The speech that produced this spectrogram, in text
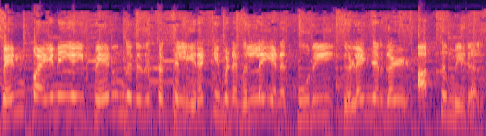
பெண் பயணியை பேருந்து நிறுத்தத்தில் இறக்கிவிடவில்லை என கூறி இளைஞர்கள் அத்துமீறல்.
